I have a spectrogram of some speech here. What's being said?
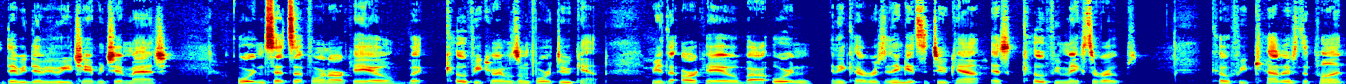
WWE Championship match. Orton sets up for an RKO, but Kofi curls him for a two count. We get the RKO by Orton, and he covers and then gets a two count as Kofi makes the ropes. Kofi counters the punt,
